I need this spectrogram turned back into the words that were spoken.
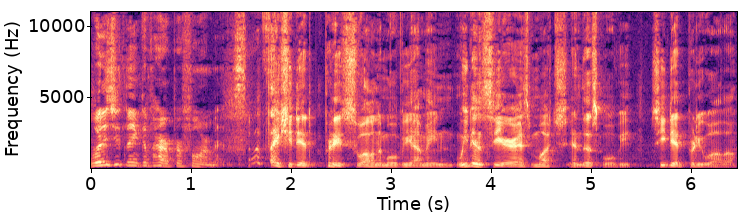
What did you think of her performance? I think she did pretty swell in the movie. I mean, we didn't see her as much in this movie. She did pretty well though.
